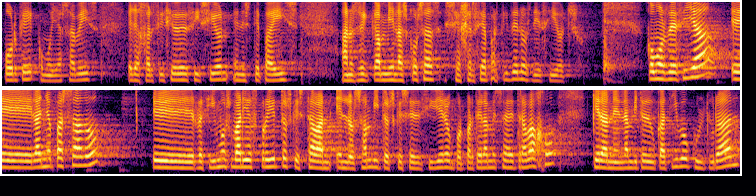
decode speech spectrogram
porque, como ya sabéis, el ejercicio de decisión en este país, a no ser que cambien las cosas, se ejerce a partir de los 18. Como os decía, eh, el año pasado eh, recibimos varios proyectos que estaban en los ámbitos que se decidieron por parte de la mesa de trabajo, que eran el ámbito educativo, cultural,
